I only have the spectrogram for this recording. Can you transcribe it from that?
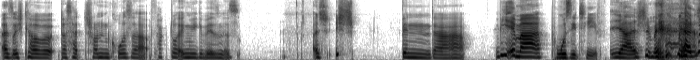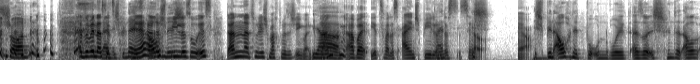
also ich glaube, das hat schon ein großer Faktor irgendwie gewesen ist. Ich, ich bin da wie immer positiv. Ja, ich merke es schon. Also wenn das Nein, jetzt ich da jetzt mehrere nicht- Spiele so ist, dann natürlich macht man sich irgendwann Ja. Gedanken, aber jetzt war das ein Spiel und Nein, das ist ja, ich- ja. Ich bin auch nicht beunruhigt. Also ich finde das auch,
